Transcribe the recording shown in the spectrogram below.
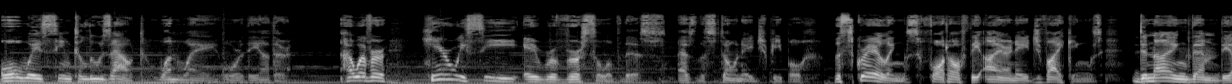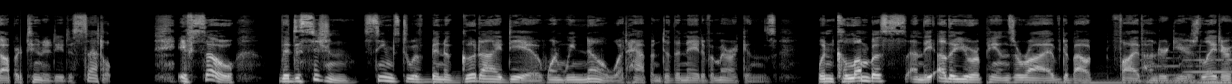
always seem to lose out one way or the other. However, here we see a reversal of this as the Stone Age people. The Skraelings fought off the Iron Age Vikings, denying them the opportunity to settle. If so, the decision seems to have been a good idea when we know what happened to the Native Americans. When Columbus and the other Europeans arrived about 500 years later,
